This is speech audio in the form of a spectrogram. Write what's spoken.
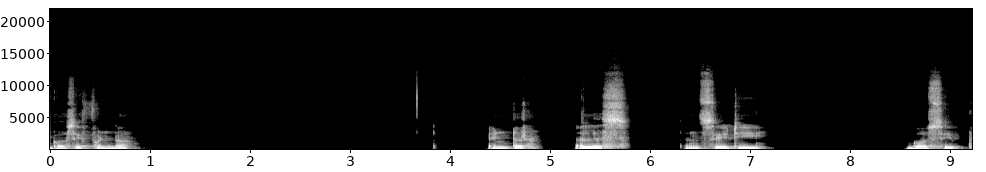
gossip funda enter ls then cd gossip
